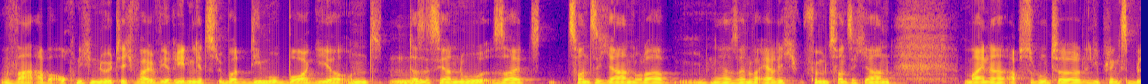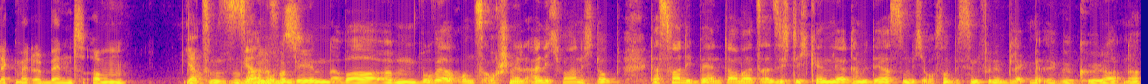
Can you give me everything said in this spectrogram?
War aber auch nicht nötig, weil wir reden jetzt über Dimo Borgir und das ist ja nur seit 20 Jahren oder, ja, seien wir ehrlich, 25 Jahren meine absolute Lieblings-Black Metal-Band. Ähm, Ja, zumindest haben eine von denen, aber ähm, wo wir uns auch schnell einig waren. Ich glaube, das war die Band damals, als ich dich kennenlernte, mit der hast du mich auch so ein bisschen für den Black Metal geködert, ne?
